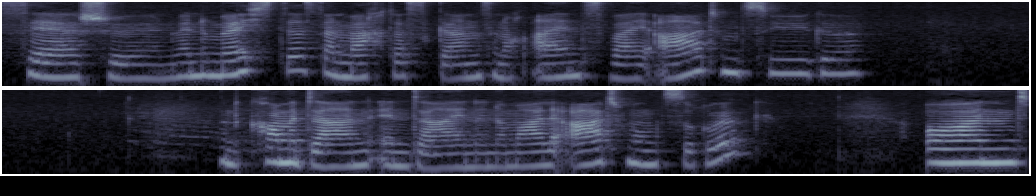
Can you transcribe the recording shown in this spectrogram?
Sehr schön. Wenn du möchtest, dann mach das Ganze noch ein, zwei Atemzüge und komme dann in deine normale Atmung zurück. Und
